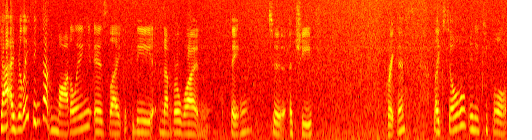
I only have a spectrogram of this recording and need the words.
yeah, I really think that modeling is like the number one thing to achieve greatness. Like, so many people,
